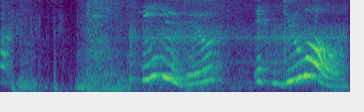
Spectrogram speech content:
I'm. See you, dude. It's duo.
